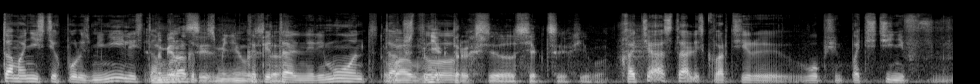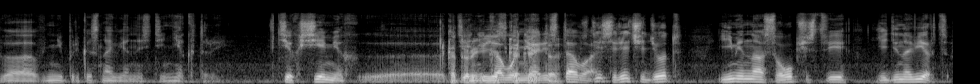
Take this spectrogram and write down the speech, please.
Там они с тех пор изменились, там Нумерация был изменилась, капитальный да. ремонт. Так в, что... в некоторых секциях его. Хотя остались квартиры, в общем, почти не в, в неприкосновенности некоторые. В тех семьях, э, Которые где никого не арестовали. Здесь речь идет именно о сообществе единоверцев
